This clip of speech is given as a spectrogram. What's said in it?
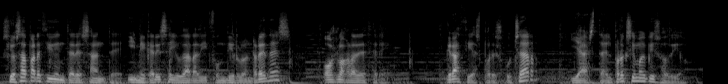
Si os ha parecido interesante y me queréis ayudar a difundirlo en redes, os lo agradeceré. Gracias por escuchar y hasta el próximo episodio.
